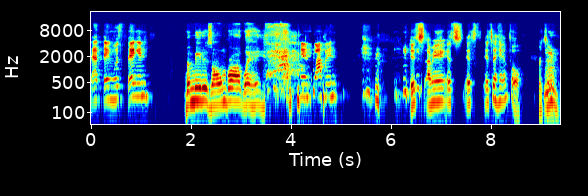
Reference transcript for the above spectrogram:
That thing was thanging The meat is on Broadway. and flopping. It's, I mean, it's it's it's a handful or two. Mm.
